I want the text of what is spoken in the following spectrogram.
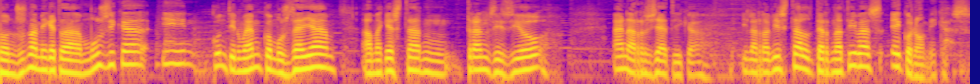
Doncs una miqueta de música i continuem, com us deia, amb aquesta transició energètica i la revista Alternatives Econòmiques.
